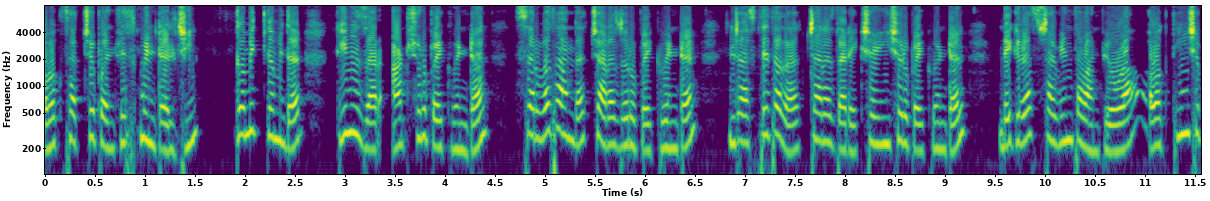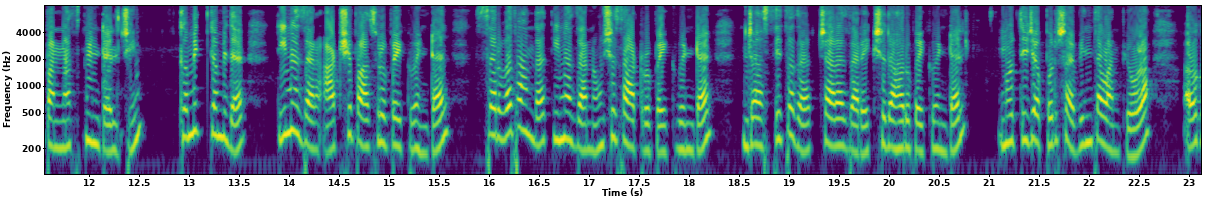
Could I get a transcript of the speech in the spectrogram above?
अवघ सातशे पंचवीस क्विंटलची. कमीत कमी दर तीन हजार आठशे रुपये क्विंटल सर्वसाधारण अंदाज चार हजार रुपये क्विंटल जास्तीचा दर चार हजार एकशे ऐंशी रुपये क्विंटल डेग्रास सोयाबीनचा वाण पिवळा अवघ तीनशे पन्नास क्विंटलची. कमीत कमी दर तीन हजार आठशे पाच रुपये क्विंटल सर्वसाधारण दर तीन हजार नऊशे साठ रुपये क्विंटल जास्तीचा दर चार हजार एकशे दहा रुपये क्विंटल. मूर्तिजापूर सोयाबीनचा वाण पिवळा अवघ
